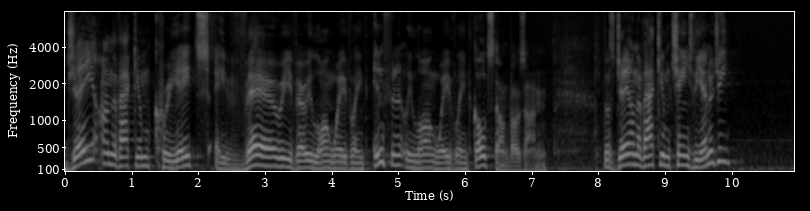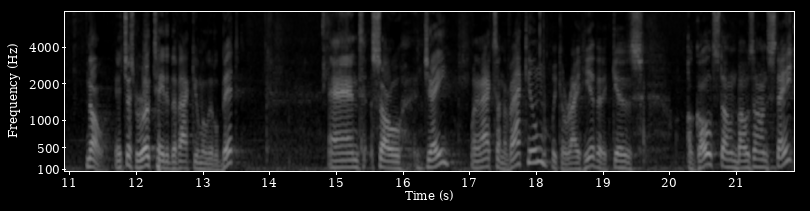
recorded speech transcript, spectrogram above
J on the vacuum creates a very, very long wavelength, infinitely long wavelength Goldstone boson. Does J on the vacuum change the energy? No, it just rotated the vacuum a little bit. And so J, when it acts on the vacuum, we can write here that it gives a Goldstone boson state.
